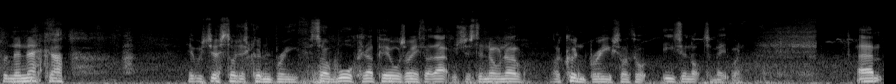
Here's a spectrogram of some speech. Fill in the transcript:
from the neck up, it was just, I just couldn't breathe. So walking up hills or anything like that was just a no-no. I couldn't breathe, so I thought, easier not to make one. Um,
